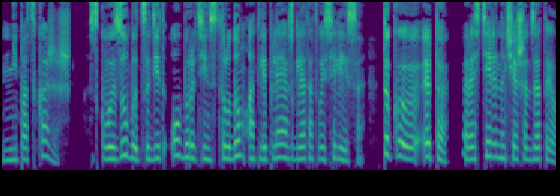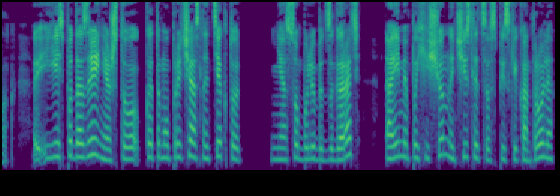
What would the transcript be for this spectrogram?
Не подскажешь?» Сквозь зубы цедит оборотень, с трудом отлепляя взгляд от Василиса. «Так э, это...» — растерянно чешет затылок. «Есть подозрение, что к этому причастны те, кто не особо любит загорать, а имя похищенной числится в списке контроля».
